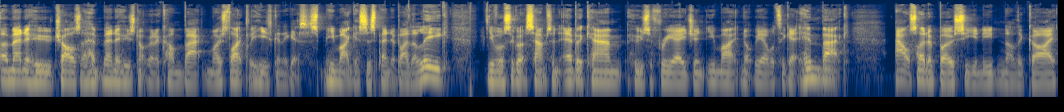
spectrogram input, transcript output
Omenihu, Charles Omenihu's not going to come back. Most likely, he's going to get he might get suspended by the league. You've also got Samson Ebukam, who's a free agent. You might not be able to get him back. Outside of Bosa, you need another guy.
